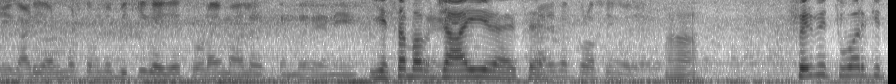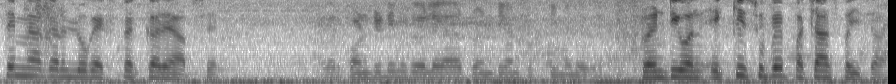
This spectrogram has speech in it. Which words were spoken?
ये गाड़ी ऑलमोस्ट समझो बिकी गई है थोड़ा ही माल है इसके अंदर यानी ये सब अब जा ही रहे से सारे सब क्रॉसिंग हो जाएगा। हाँ। फिर भी तुअर कितने में अगर लोग एक्सपेक्ट करें आपसे? अगर क्वांटिटी में कोई लेगा ट्वेंटी वन फिफ्टी में दे देंगे। ट्वेंटी वन इक्कीस रुपये पचास पैसा।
